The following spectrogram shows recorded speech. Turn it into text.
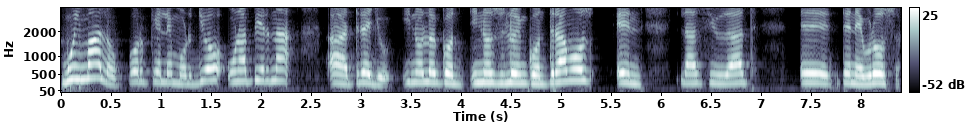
Muy malo, porque le mordió una pierna a Atreyu y nos lo, y nos lo encontramos en la ciudad eh, tenebrosa.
